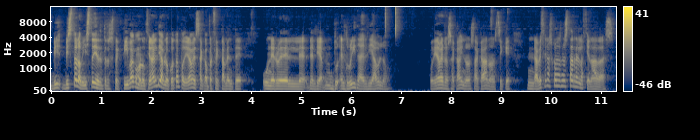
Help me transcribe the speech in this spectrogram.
visto lo visto y en retrospectiva, como anunciara el Diablo Cota, podría haber sacado perfectamente un héroe del, del Diablo. El druida del Diablo. Podría haberlo sacado y no lo sacaron, así que a veces las cosas no están relacionadas.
